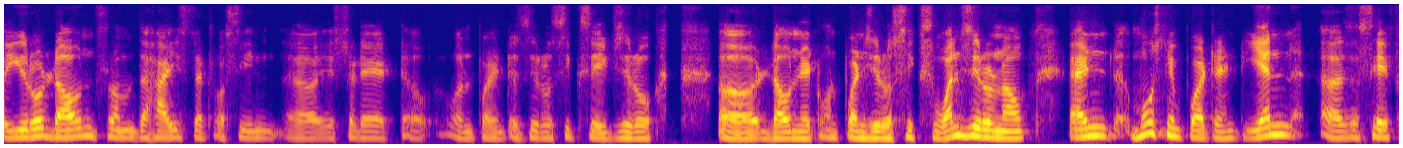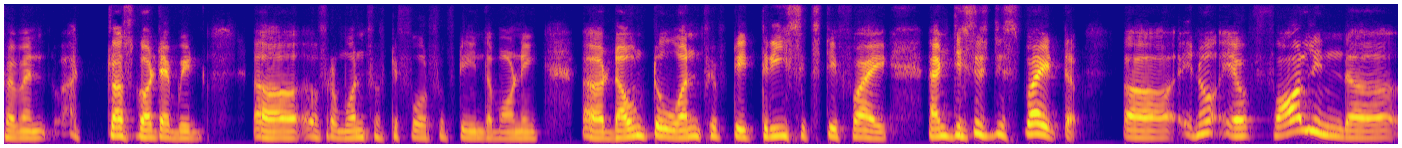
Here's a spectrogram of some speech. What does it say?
euro down from the highs that was seen uh, yesterday at uh, 1.0680, uh, down at 1.0610 now. And most important, yen as a safe haven, plus got a bid uh, from 154.50 in the morning uh, down to 153.65 and this is despite uh, you know a fall in the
